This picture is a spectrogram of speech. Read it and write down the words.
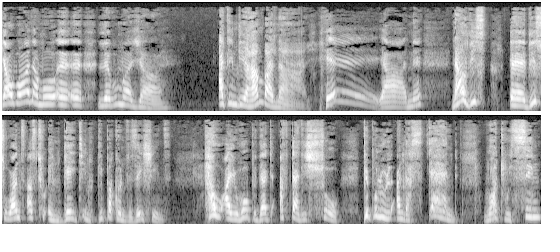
a o bona mo lebu majane athi ngihamba naye. He, yane now this uh, this wants us to engage in deeper conversations. How i hope that after this show people will understand what we sing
